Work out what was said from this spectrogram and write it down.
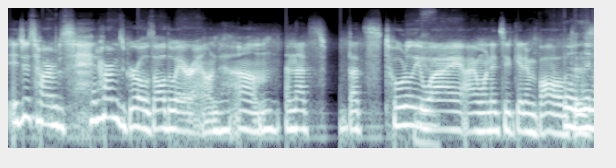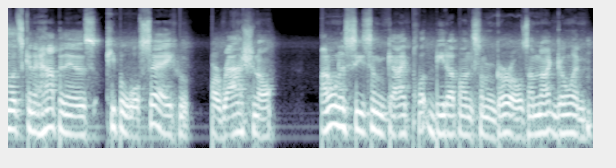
it just harms it harms girls all the way around. Um, and that's that's totally why I wanted to get involved. Well, and then what's going to happen is people will say, who are rational, I don't want to see some guy pl- beat up on some girls. I'm not going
